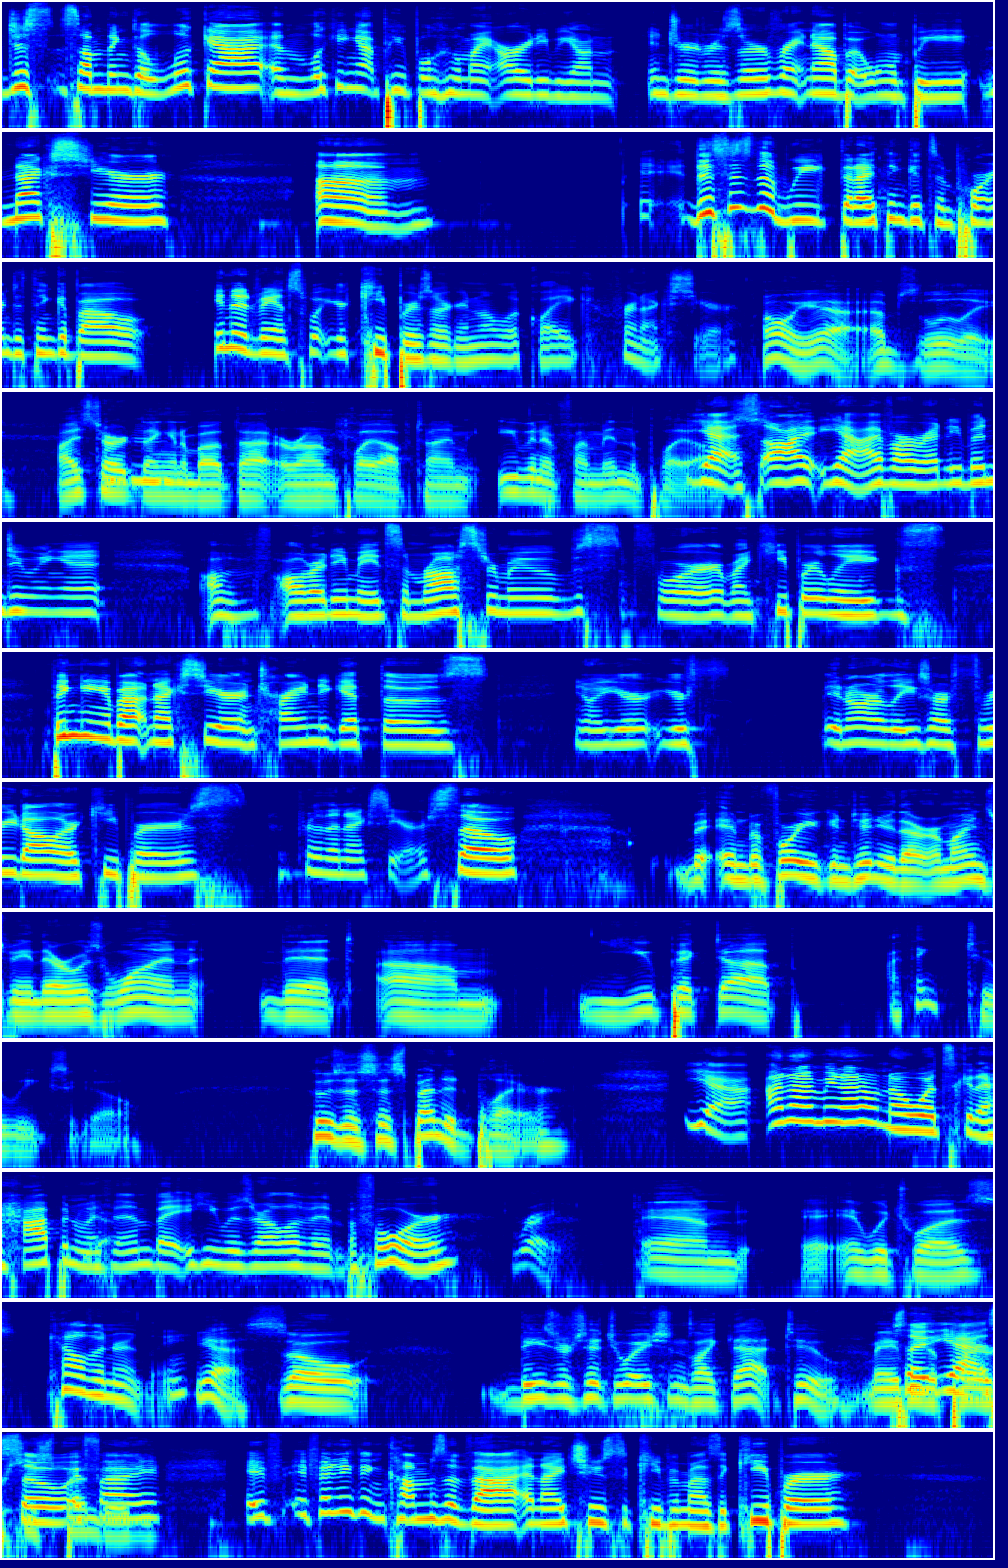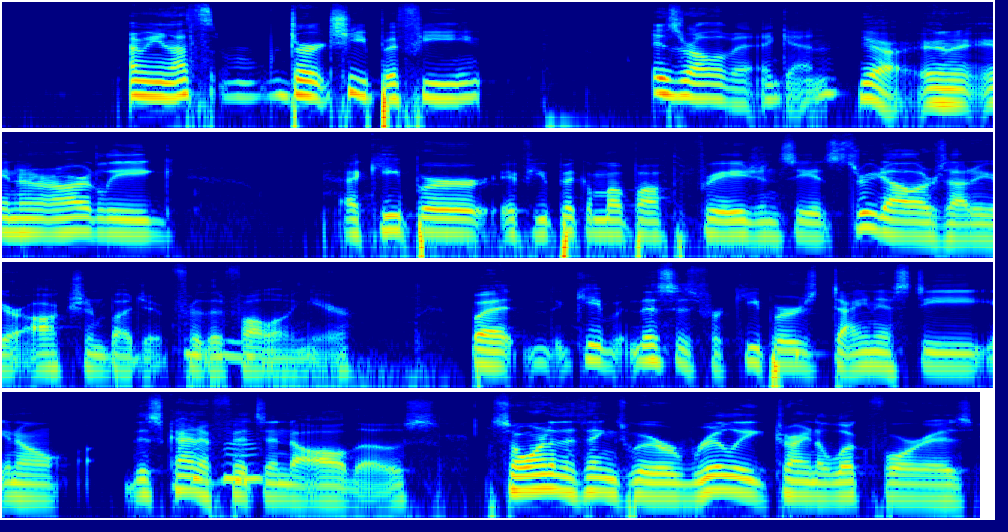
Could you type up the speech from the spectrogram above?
Just something to look at and looking at people who might already be on injured reserve right now but won't be next year. Um, this is the week that I think it's important to think about in advance what your keepers are going to look like for next year. Oh yeah, absolutely. I start Mhm. thinking about that around playoff time, even if I'm in the playoffs. Yes, I yeah, I've already been doing it. I've already made some roster moves for my keeper leagues, thinking about next year and trying to get those. You know, your your th- in our leagues are three dollar keepers for the next year. So And before you continue, that reminds me, there was one that um, you picked up, I think two weeks ago, who's a suspended player. yeah, and I mean I don't know what's gonna happen with Yeah. him, but he was relevant before Right. And i- which was Calvin Ridley. yes. So these are situations like that too. Maybe so yeah, so if. I if if anything comes of that and I choose to keep him as a keeper, I mean that's dirt cheap if he is relevant again. Yeah, and in, in our league, a keeper, if you pick them up off the free agency, it's three dollars out of your auction budget for the Mhm. following year. But keep this is for keepers, dynasty. You know, this kind of fits Mm-hmm. into all those. So one of the things we were really trying to look for is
